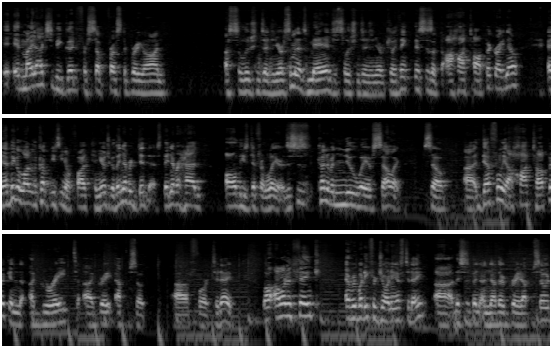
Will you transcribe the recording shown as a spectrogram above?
it, it might actually be good for some for us to bring on a solutions engineer, someone that's managed a solutions engineer, because I think this is a, a hot topic right now. And I think a lot of the companies, you know, five, ten years ago, they never did this. They never had all these different layers. This is kind of a new way of selling. So uh, definitely a hot topic and a great, uh, great episode uh, for today. Well, I want to thank everybody for joining us today. Uh, this has been another great episode.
